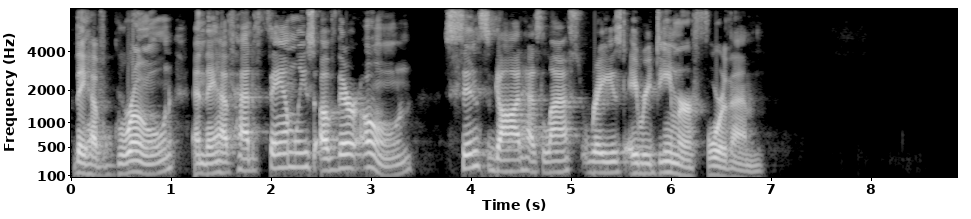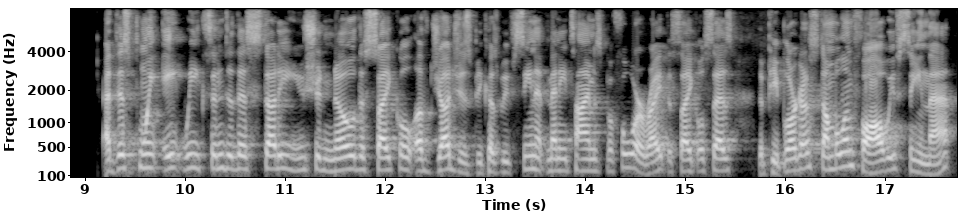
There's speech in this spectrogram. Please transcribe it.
they have grown, and they have had families of their own since God has last raised a redeemer for them. At this point, eight weeks into this study, you should know the cycle of judges because we've seen it many times before, right? The cycle says the people are going to stumble and fall. We've seen that.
